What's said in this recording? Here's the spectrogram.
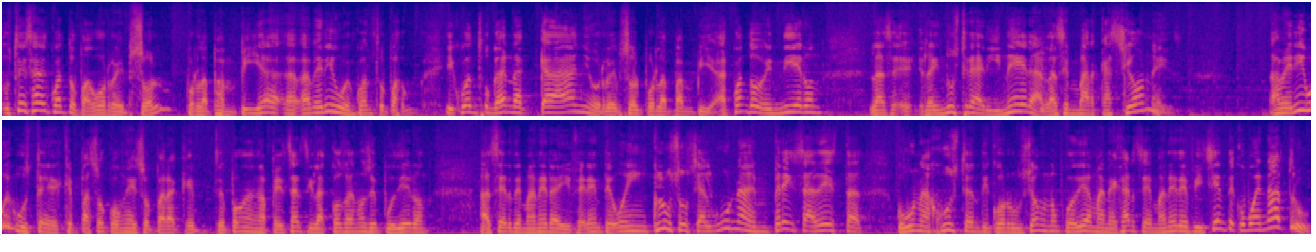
¿Ustedes saben cuánto pagó Repsol por la Pampilla? Averigüen cuánto pagó y cuánto gana cada año Repsol por la Pampilla. ¿A cuándo vendieron eh, la industria harinera, las embarcaciones? Averigüen ustedes qué pasó con eso para que se pongan a pensar si las cosas no se pudieron hacer de manera diferente o incluso si alguna empresa de estas con un ajuste anticorrupción no podía manejarse de manera eficiente como en Atru.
